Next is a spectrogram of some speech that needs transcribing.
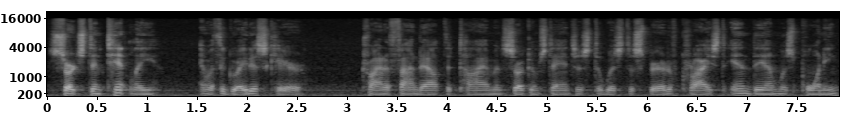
searched intently and with the greatest care, trying to find out the time and circumstances to which the Spirit of Christ in them was pointing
